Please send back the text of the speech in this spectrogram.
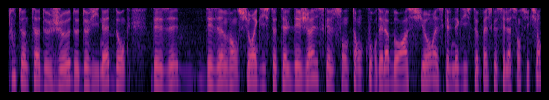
tout un tas de jeux, de devinettes, donc des, des inventions existent-elles déjà? Est-ce qu'elles sont en cours d'élaboration? Est-ce qu'elles n'existent pas? Est-ce que c'est la science-fiction?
